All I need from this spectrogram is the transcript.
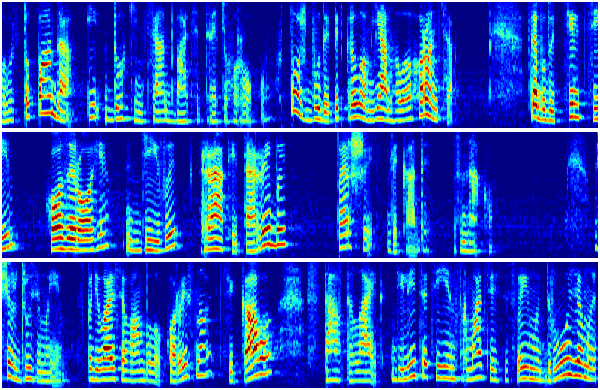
листопада і до кінця 23 року. Хто ж буде під крилом Янгола-охоронця? Це будуть тільці, козироги, діви, раки та риби першої декади знаком. Ну що ж, друзі мої, сподіваюся, вам було корисно, цікаво. Ставте лайк, діліться цією інформацією зі своїми друзями.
